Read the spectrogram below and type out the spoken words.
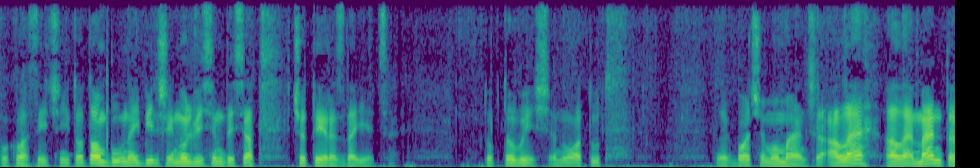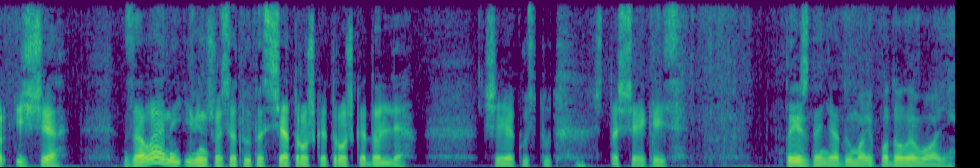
по класичній, то там був найбільший 0,84, здається. Тобто вище. Ну а тут, як бачимо, менше. Але, але ментор іще зелений і він щось отут ще трошки-трошки долє. Ще якусь тут. Та ще якийсь тиждень, я думаю, подоливає.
